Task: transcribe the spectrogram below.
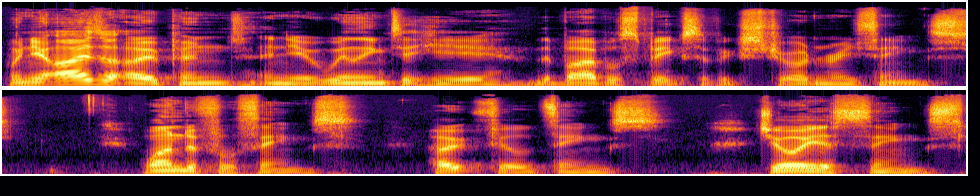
When your eyes are opened and you're willing to hear, the Bible speaks of extraordinary things, wonderful things, hope filled things, joyous things.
